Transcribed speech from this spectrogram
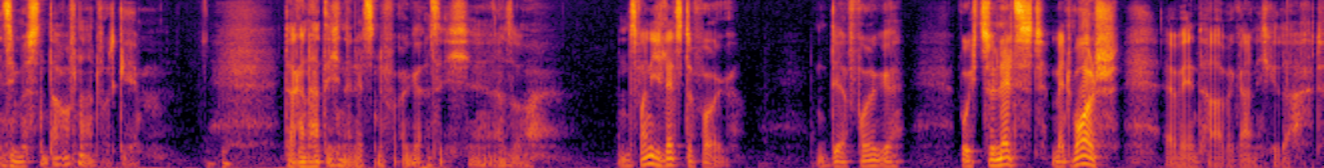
Sie müssten darauf eine Antwort geben. Daran hatte ich in der letzten Folge, als ich, äh, also, und es war nicht letzte Folge, in der Folge, wo ich zuletzt Matt Walsh erwähnt habe, gar nicht gedacht.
